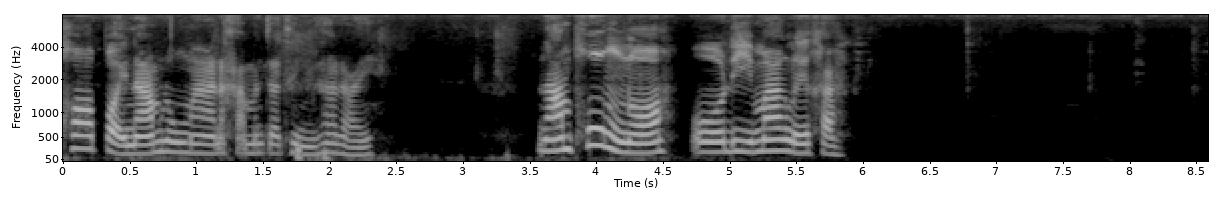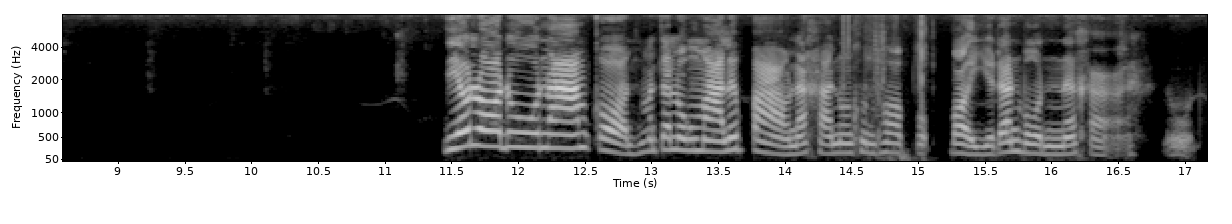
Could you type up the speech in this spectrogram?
พ่อปล่อยน้ำลงมานะคะ มันจะถึงเท่าไหร่ น้ำพุ่งเนาะโอ้ดีมากเลยค่ะ เดี๋ยวรอดูน้ำก่อน มันจะลงมาหรือเปล่านะคะนู่นคุณพ่อปล่อยอยู่ด้านบนนะคะนู่น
